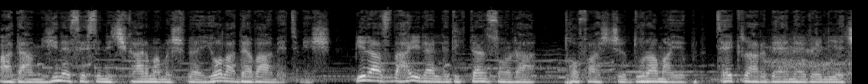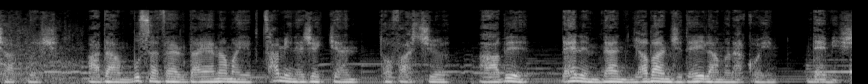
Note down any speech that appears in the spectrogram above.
Adam yine sesini çıkarmamış ve yola devam etmiş. Biraz daha ilerledikten sonra Tofaşçı duramayıp tekrar BMW'liye çarpmış. Adam bu sefer dayanamayıp tam inecekken Tofaşçı abi benim ben yabancı değil amına koyayım demiş.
